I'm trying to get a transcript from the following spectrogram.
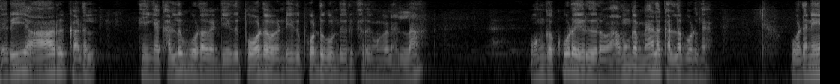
பெரிய ஆறு கடல். நீங்கள் கல் போட வேண்டியது போட வேண்டியது போட்டு கொண்டு இருக்கிறவங்களெல்லாம் உங்கள் கூட இருக்கிற அவங்க மேலே கல்லை போடுங்க. உடனே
